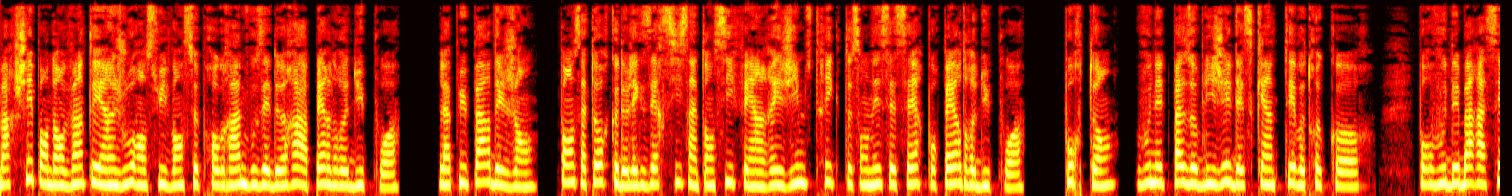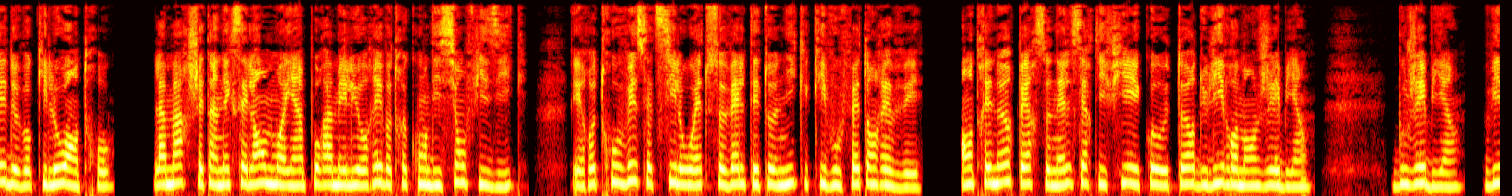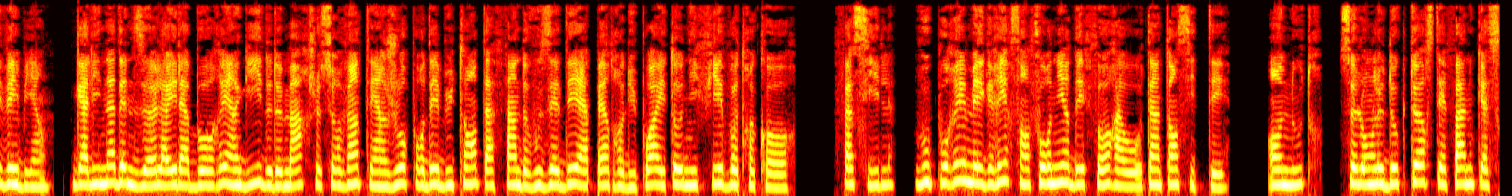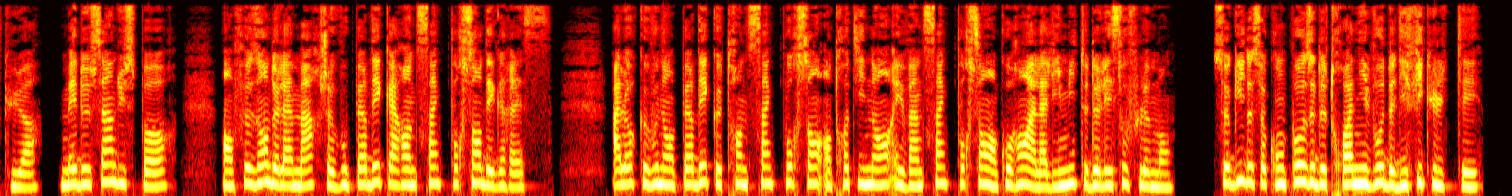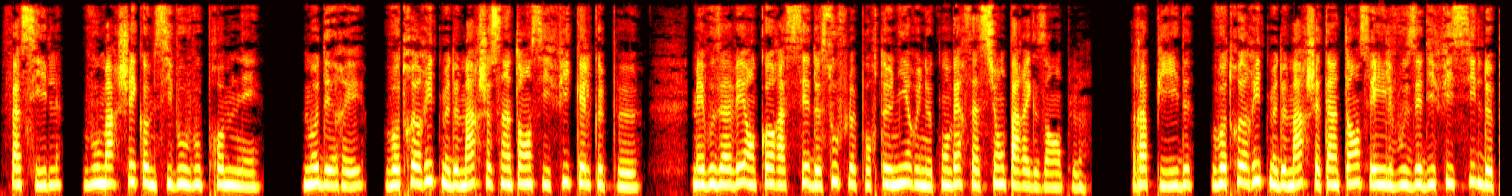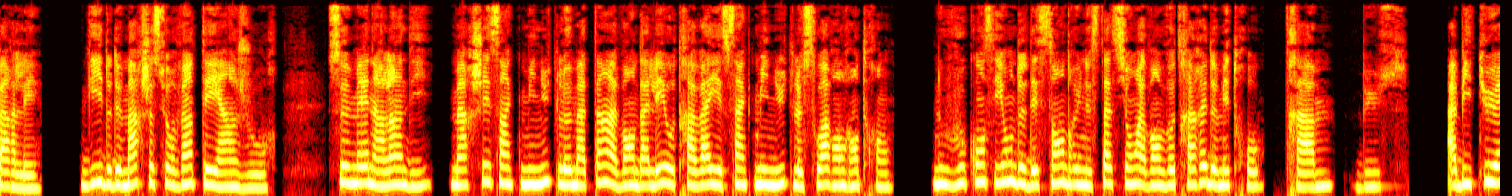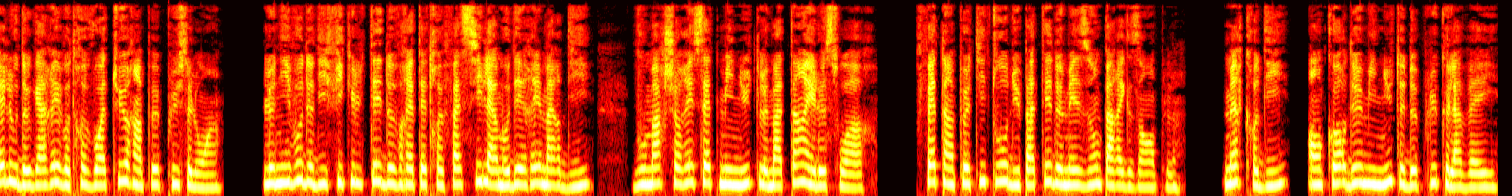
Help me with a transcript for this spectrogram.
Marcher pendant 21 jours en suivant ce programme vous aidera à perdre du poids. La plupart des gens pensent à tort que de l'exercice intensif et un régime strict sont nécessaires pour perdre du poids. Pourtant, vous n'êtes pas obligé d'esquinter votre corps pour vous débarrasser de vos kilos en trop. La marche est un excellent moyen pour améliorer votre condition physique et retrouver cette silhouette svelte et tonique qui vous fait en rêver. Entraîneur personnel certifié et co-auteur du livre Mangez bien. Bougez bien, vivez bien. Galina Denzel a élaboré un guide de marche sur 21 jours pour débutantes afin de vous aider à perdre du poids et tonifier votre corps. Facile, vous pourrez maigrir sans fournir d'efforts à haute intensité. En outre, selon le docteur Stéphane Cascua, médecin du sport, en faisant de la marche vous perdez 45% des graisses, alors que vous n'en perdez que 35% en trottinant et 25% en courant à la limite de l'essoufflement. Ce guide se compose de trois niveaux de difficulté. Facile, vous marchez comme si vous vous promenez. Modéré, votre rythme de marche s'intensifie quelque peu. Mais vous avez encore assez de souffle pour tenir une conversation par exemple. Rapide, votre rythme de marche est intense et il vous est difficile de parler. Guide de marche sur 21 jours. Semaine un lundi, marchez 5 minutes le matin avant d'aller au travail et 5 minutes le soir en rentrant. Nous vous conseillons de descendre une station avant votre arrêt de métro, tram, bus habituel ou de garer votre voiture un peu plus loin. Le niveau de difficulté devrait être facile à modérer mardi. Vous marcherez 7 minutes le matin et le soir. Faites un petit tour du pâté de maison par exemple. Mercredi, encore 2 minutes de plus que la veille.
